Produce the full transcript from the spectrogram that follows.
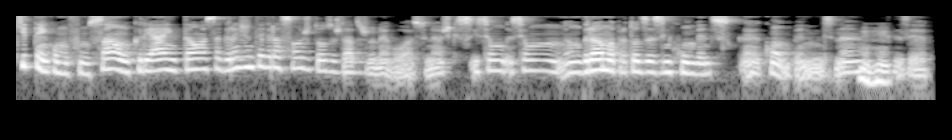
que tem como função criar então essa grande integração de todos os dados do negócio, né? Acho que isso é um, isso é um, é um drama para todas as incumbents é, companies, né? Uhum. Quer dizer,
